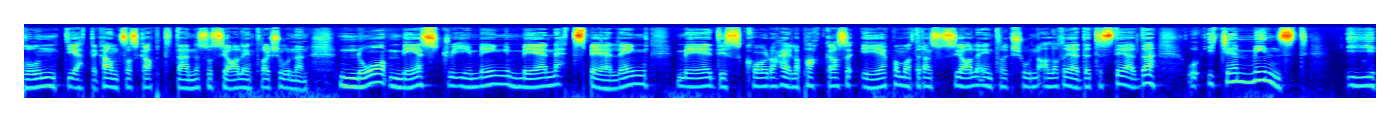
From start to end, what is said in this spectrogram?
rundt i etterkant som har skapt denne sosiale interaksjonen. Nå, med streaming, med nettspilling, med Discord og hele pakka, så er på en måte den sosiale interaksjonen allerede til stede. Og ikke minst i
